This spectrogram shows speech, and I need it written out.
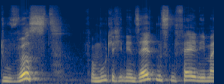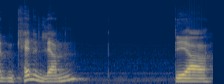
Du wirst vermutlich in den seltensten Fällen jemanden kennenlernen, der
